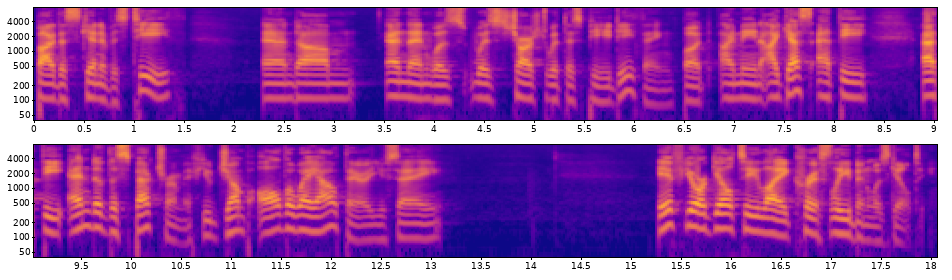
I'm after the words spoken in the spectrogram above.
by the skin of his teeth, and um, and then was was charged with this PED thing. But I mean, I guess at the at the end of the spectrum, if you jump all the way out there, you say, if you're guilty like Chris Leben was guilty,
